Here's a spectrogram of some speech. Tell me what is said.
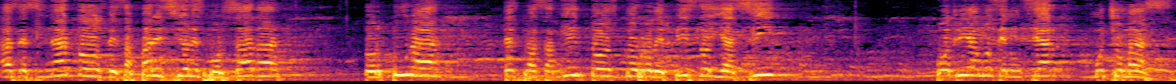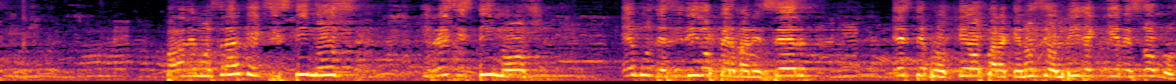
asesinatos, desapariciones forzadas, tortura, desplazamientos, cobro de piso y así podríamos enunciar mucho más. Para demostrar que existimos y resistimos, hemos decidido permanecer este bloqueo para que no se olvide quiénes somos,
